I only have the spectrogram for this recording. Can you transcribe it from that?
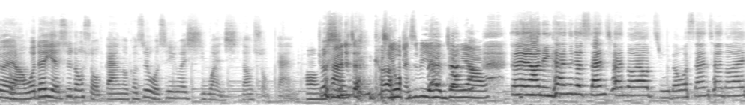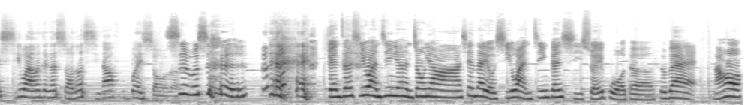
对啊，我的也是都手干了，可是我是因为洗碗洗到手干，哦，就是整个洗碗是不是也很重要？对啊，你看那个三餐都要煮的，我三餐都在洗碗，我整个手都洗到富贵手了，是不是？对，选择洗碗巾也很重要啊。现在有洗碗巾跟洗水果的，对不对？然后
